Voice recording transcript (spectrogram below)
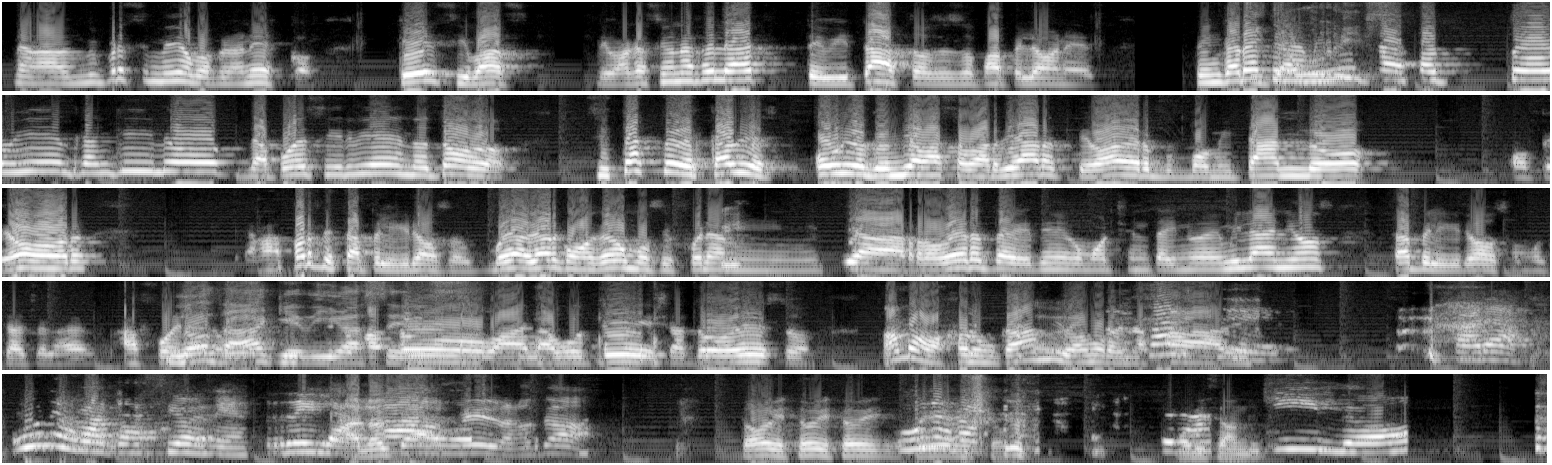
Nada, me parece medio papelonesco. Que si vas de vacaciones relax, te evitas todos esos papelones. Te encaraste te la minita, está todo bien, tranquilo, la puedes ir viendo, todo. Si estás todo escabies, obvio que un día vas a bardear, te va a ver vomitando, o peor. Aparte está peligroso. Voy a hablar como acá como si fuera Sí. mi, mi tía Roberta, que tiene como 89 mil años. Está peligroso, muchachos, afuera. No da la que digas la eso. toba, la botella, todo eso. Vamos a bajar un cambio y vamos a relajar. Para unas vacaciones Anotá, relajadas, Pedro, anotá. Estoy, estoy, estoy. unas estoy- vacaciones tranquilo,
